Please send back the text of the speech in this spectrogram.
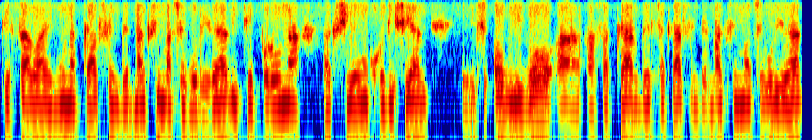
que estaba en una cárcel de máxima seguridad y que por una acción judicial eh, obligó a, sacar de esa cárcel de máxima seguridad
